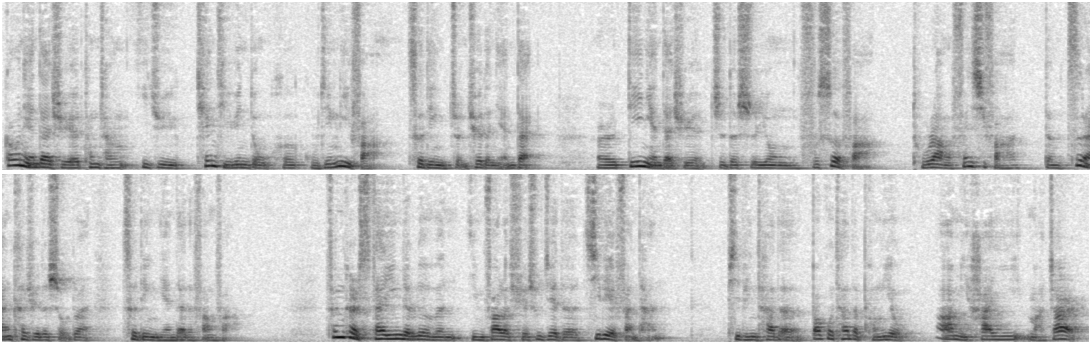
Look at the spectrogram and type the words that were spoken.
高年代学通常依据天体运动和古今历法测定准确的年代，而低年代学指的是用辐射法、土壤分析法等自然科学的手段测定年代的方法。芬克尔斯泰因的论文引发了学术界的激烈反弹。批评他的包括他的朋友阿米哈伊马扎尔，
